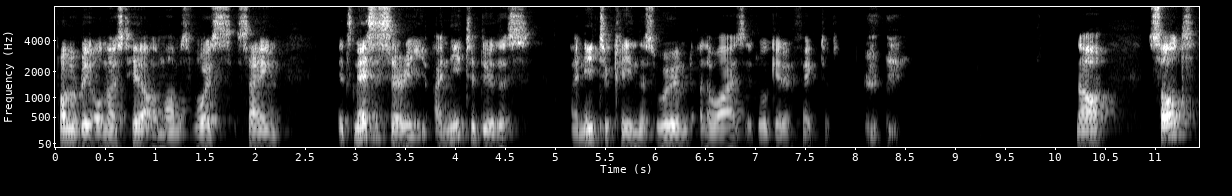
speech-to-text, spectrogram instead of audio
probably almost hear our mom's voice saying, It's necessary, I need to do this. I need to clean this wound, otherwise it will get infected. now, salt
